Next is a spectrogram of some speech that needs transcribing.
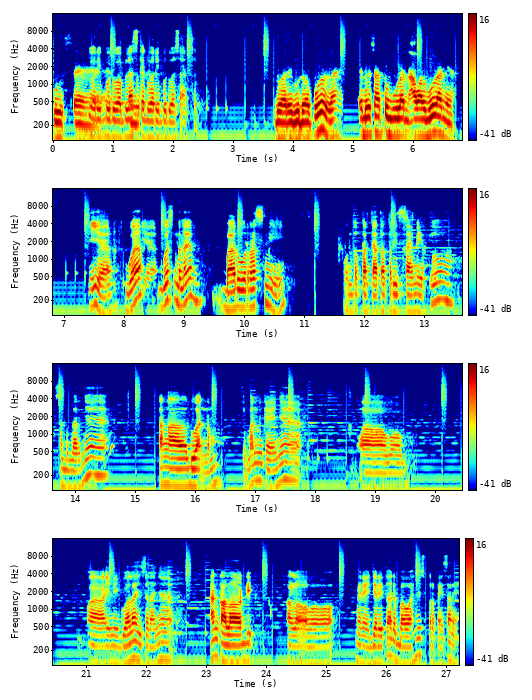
Buset. 2012 ke 2021. 2020 lah. Eh 21 bulan awal bulan ya? Iya, gue gue sebenarnya baru resmi untuk tercatat resign itu sebenarnya tanggal 26. Cuman kayaknya uh, uh, ini gue lah istilahnya kan kalau di kalau manajer itu ada bawahnya supervisor ya.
